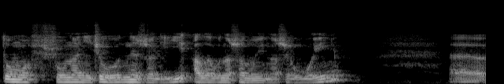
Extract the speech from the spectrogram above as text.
Тому що вона нічого не жаліє, але вона шанує наших воїнів. Е,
